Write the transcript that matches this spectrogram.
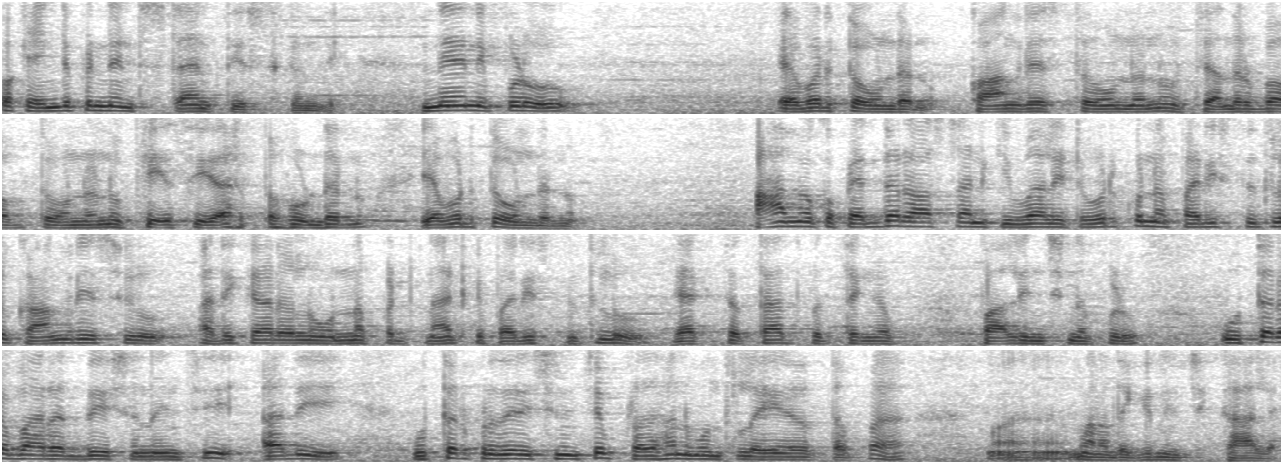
ఒక ఇండిపెండెంట్ స్టాండ్ తీసుకుంది. నేను ఇప్పుడు ఎవరితో ఉండను? కాంగ్రెస్తో ఉండను చంద్రబాబుతో ఉండను కేసీఆర్తో ఉండను ఎవరితో ఉండను? ఆమె ఒక పెద్ద రాష్ట్రానికి ఇవ్వాలి వరకు ఉన్న పరిస్థితులు కాంగ్రెస్ అధికారంలో ఉన్నప్పటి నాటికి పరిస్థితులు ఏకచత్తాధిపత్యంగా పాలించినప్పుడు ఉత్తర భారతదేశం నుంచి అది ఉత్తరప్రదేశ్ నుంచే ప్రధానమంత్రులు అయ్యారు తప్ప మన దగ్గర నుంచి కాలే.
